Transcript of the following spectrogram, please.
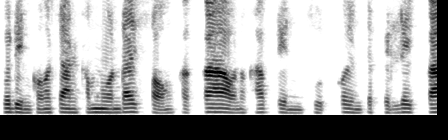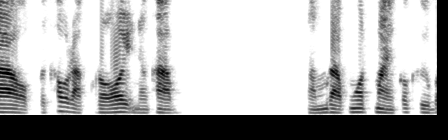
ตัวเด่นของอาจารย์คำนวณได้ 2 กับ 9 นะครับ เด่นสุดก็ยังจะเป็นเลข 9 ไปเข้าหลักร้อยนะครับสำหรับงวดใหม่ก็คือใบ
